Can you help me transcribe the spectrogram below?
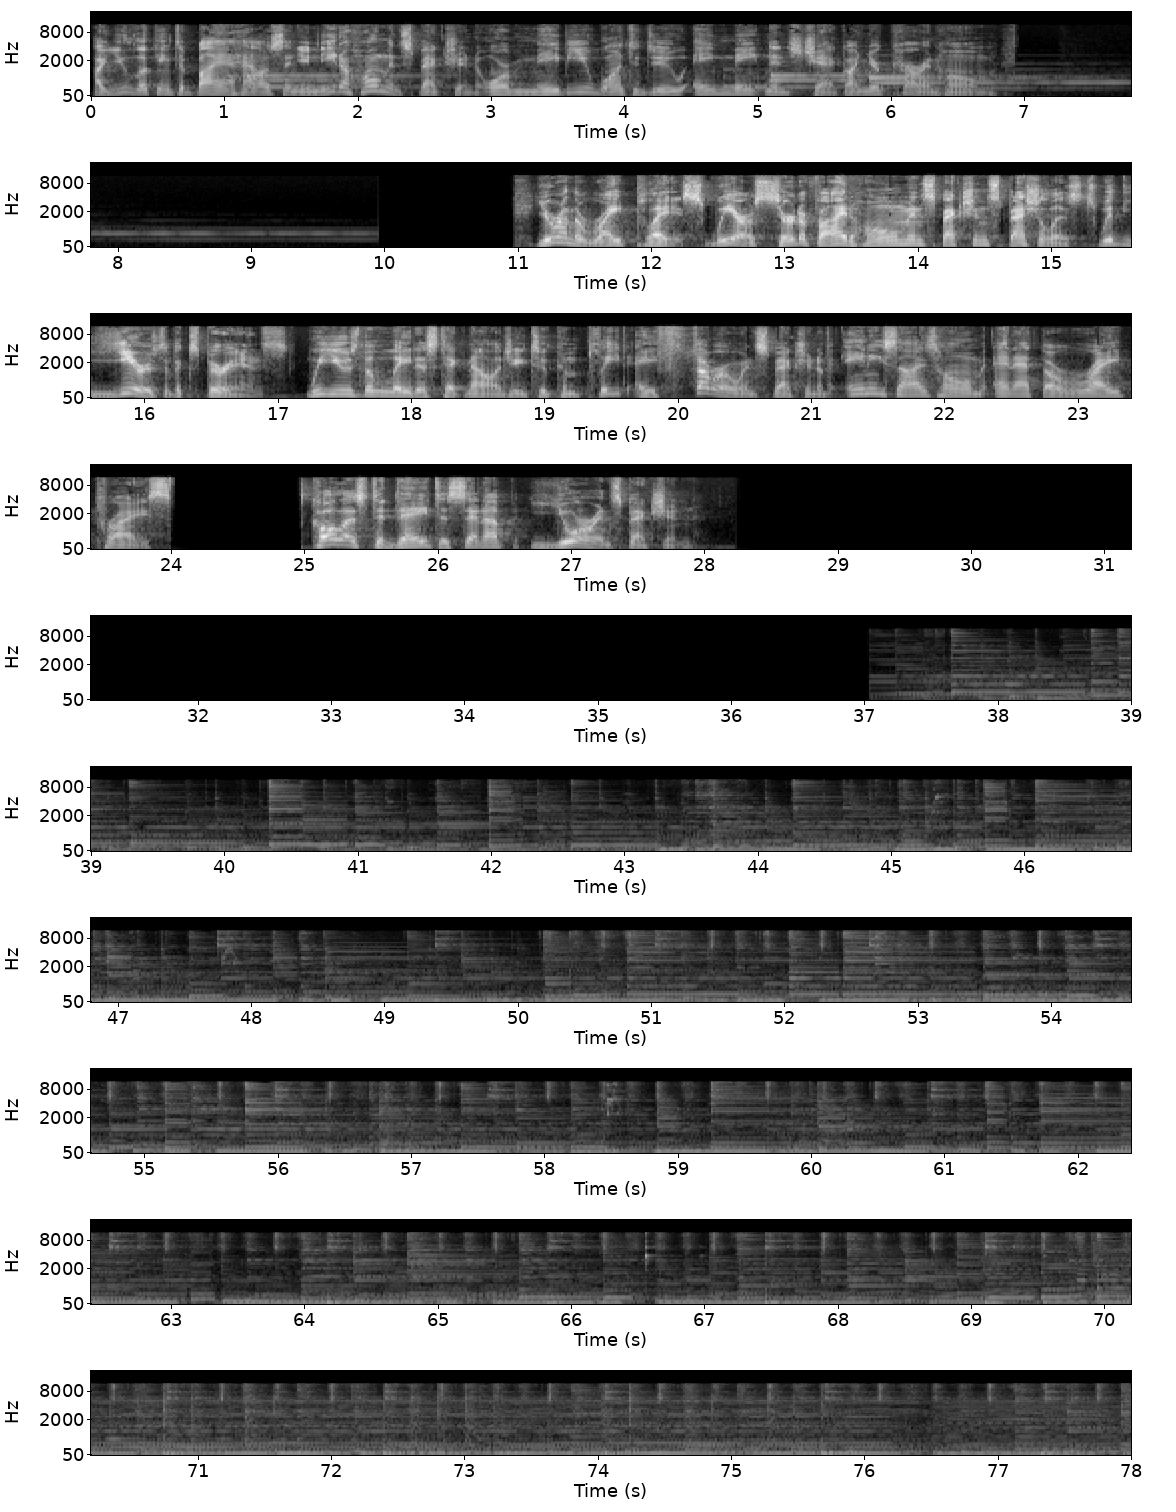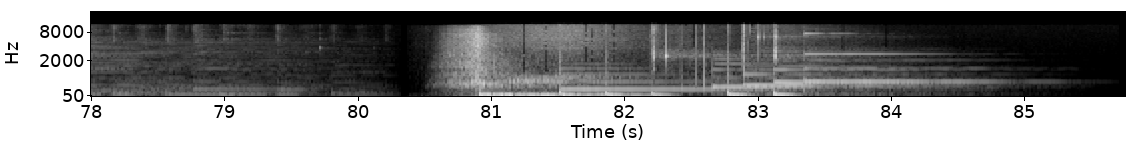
Are you looking to buy a house and you need a home inspection, or maybe you want to do a maintenance check on your current home? You're in the right place. We are certified home inspection specialists with years of experience. We use the latest technology to complete a thorough inspection of any size home and at the right price. Call us today to set up your inspection.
